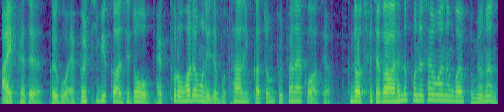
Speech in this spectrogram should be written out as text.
아이패드 그리고 애플 TV까지도 100% 활용은 이제 못하니까 좀 불편할 것 같아요. 근데 어차피 제가 핸드폰을 사용하는 걸 보면은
